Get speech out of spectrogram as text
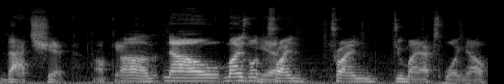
that ship. Okay. Um, now might as well Yeah. try and try and do my exploit now.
